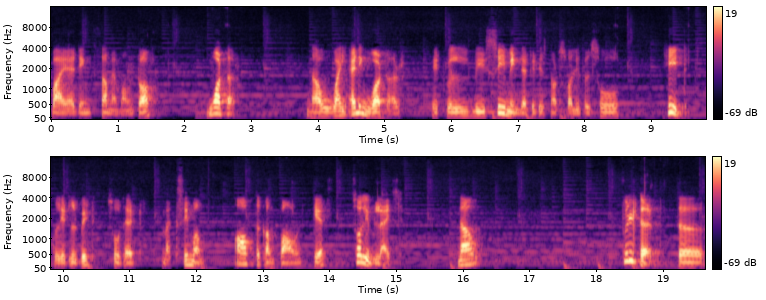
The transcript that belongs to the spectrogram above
by adding some amount of water. Now while adding water, it will be seeming that it is not soluble so heat a little bit so that maximum of the compound gets solubilized. Now filter the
